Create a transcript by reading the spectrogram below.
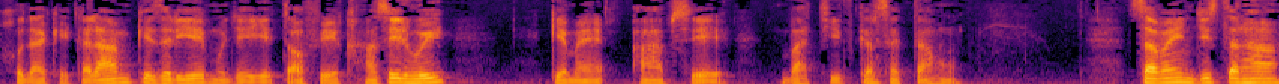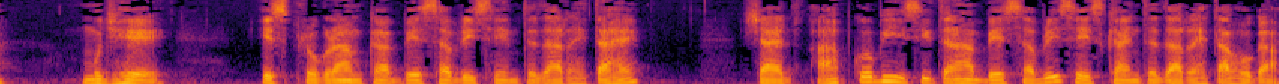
خدا کے کلام کے ذریعے مجھے یہ توفیق حاصل ہوئی کہ میں آپ سے بات چیت کر سکتا ہوں۔ سمعین، جس طرح مجھے اس پروگرام کا بے صبری سے انتظار رہتا ہے شاید آپ کو بھی اسی طرح بے صبری سے اس کا انتظار رہتا ہوگا۔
